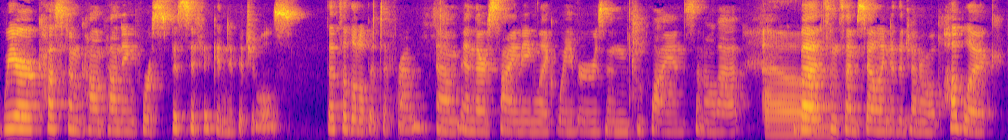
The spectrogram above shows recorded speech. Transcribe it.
we are custom compounding for specific individuals. That's a little bit different, um, and they're signing like waivers and compliance and all that. oh. But since I'm selling to the general public,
